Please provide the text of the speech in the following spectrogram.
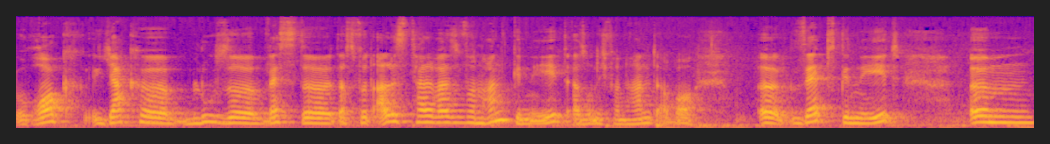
Rock, Jacke, Bluse, Weste, das wird alles teilweise von Hand genäht, also nicht von Hand, aber äh, selbst genäht. Ähm,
